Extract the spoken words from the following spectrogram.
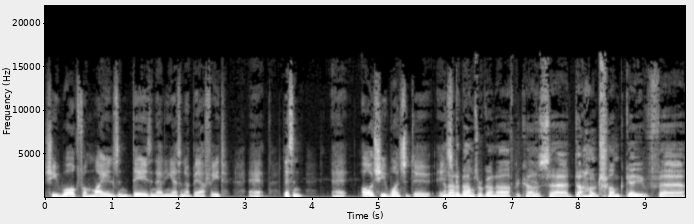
She walked for miles and days and everything else on her bare feet. Uh, listen, uh, all she wants to do is. A lot of bombs were going off because yeah. uh, Donald Trump gave uh,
